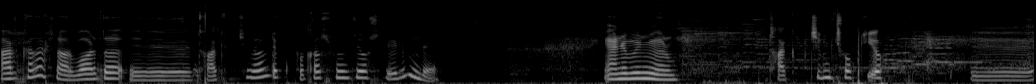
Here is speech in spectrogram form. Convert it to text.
arkadaşlar bu arada eee takipçilerle kupa kasma videosu dedim de. Yani bilmiyorum. Takipçim çok yok. Eee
